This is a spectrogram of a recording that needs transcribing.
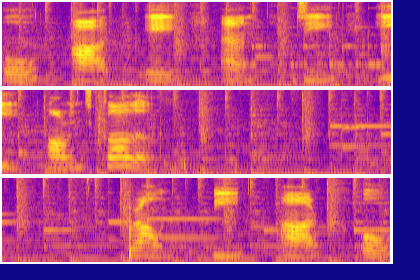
O R A N G E orange color. Brown B R O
